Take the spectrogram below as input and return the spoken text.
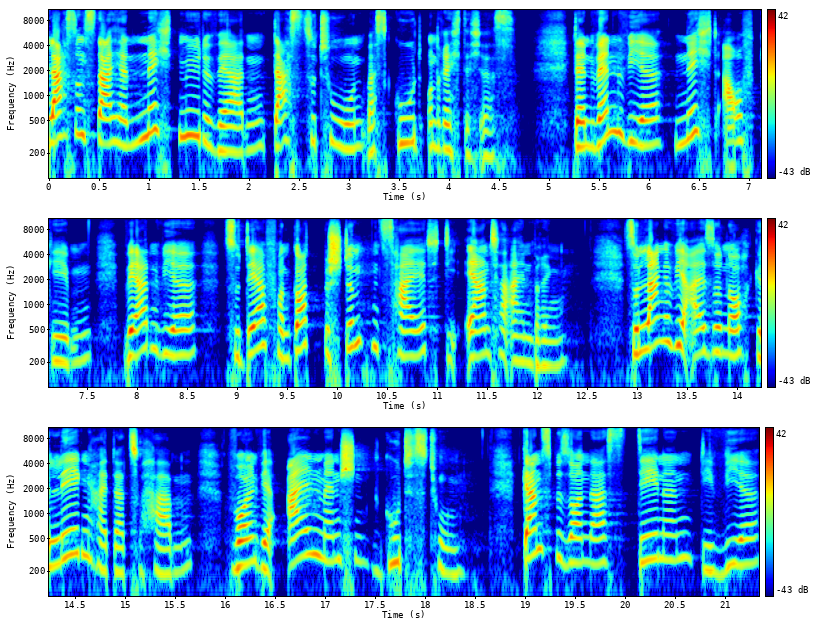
Lass uns daher nicht müde werden, das zu tun, was gut und richtig ist. Denn wenn wir nicht aufgeben, werden wir zu der von Gott bestimmten Zeit die Ernte einbringen. Solange wir also noch Gelegenheit dazu haben, wollen wir allen Menschen Gutes tun. Ganz besonders denen, die wir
